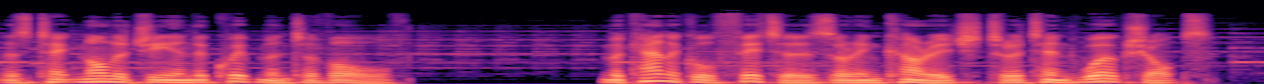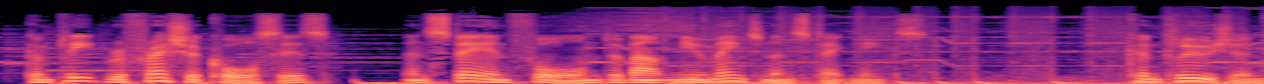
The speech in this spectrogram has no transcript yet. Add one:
as technology and equipment evolve. Mechanical fitters are encouraged to attend workshops, complete refresher courses, and stay informed about new maintenance techniques. Conclusion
